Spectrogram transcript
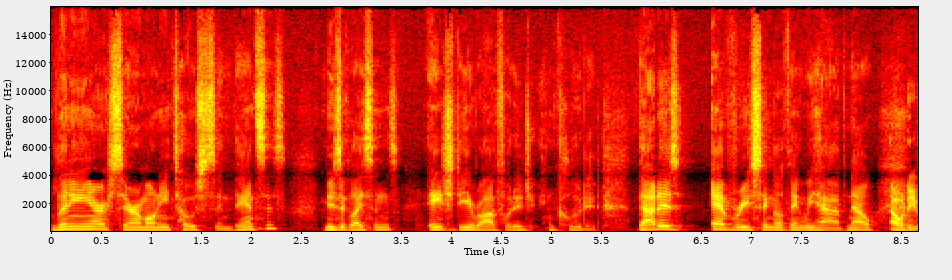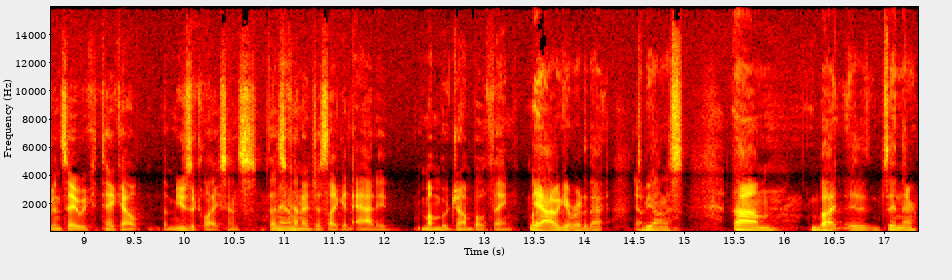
linear ceremony, toasts, and dances, music license, HD raw footage included. That is every single thing we have. Now, I would even say we could take out the music license. That's Yeah. kind of just like an added mumbo jumbo thing. yeah, I would get rid of that, to be honest. Um, but it's in there.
